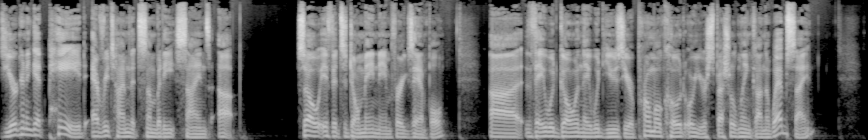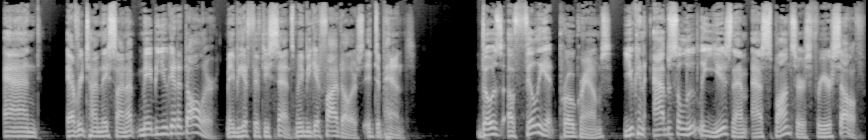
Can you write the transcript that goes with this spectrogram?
You're going to get paid every time that somebody signs up. So if it's a domain name, for example, uh, they would go and they would use your promo code or your special link on the website. And every time they sign up, maybe you get a dollar, maybe you get 50 cents, maybe you get $5. It depends. Those affiliate programs, you can absolutely use them as sponsors for yourself.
